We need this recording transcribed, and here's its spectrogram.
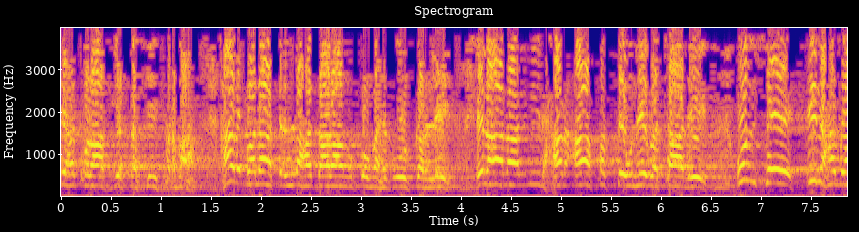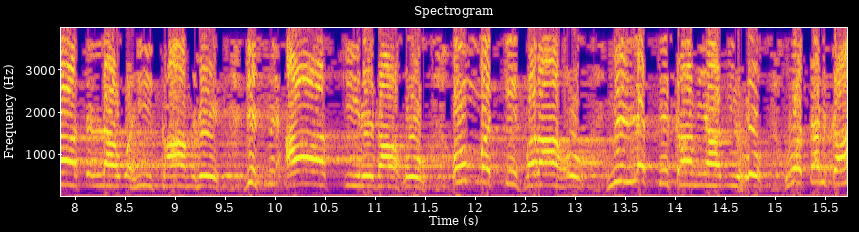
صحت اور آفیت نصیب فرما۔ ہر بلا سے اللہ تعالیٰ ان کو محفوظ کر لے۔ الان عالمین ہر آفت سے انہیں بچا لے۔ ان سے ان حضرات اللہ وہی کام لے، جس میں آپ کی رضا ہو، امت کی فلاح ہو، ملت کی کامیابی ہو، وطن کا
